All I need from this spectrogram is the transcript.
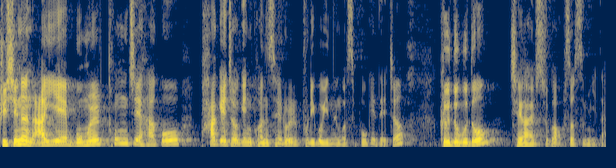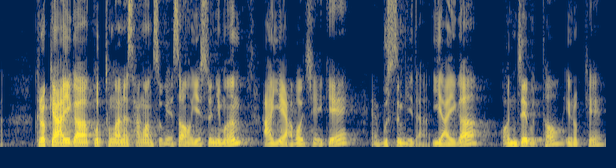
귀신은 아이의 몸을 통제하고 파괴적인 권세를 부리고 있는 것을 보게 되죠. 그 누구도 제어할 수가 없었습니다. 그렇게 아이가 고통하는 상황 속에서 예수님은 아이의 아버지에게 묻습니다. 이 아이가 언제부터 이렇게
